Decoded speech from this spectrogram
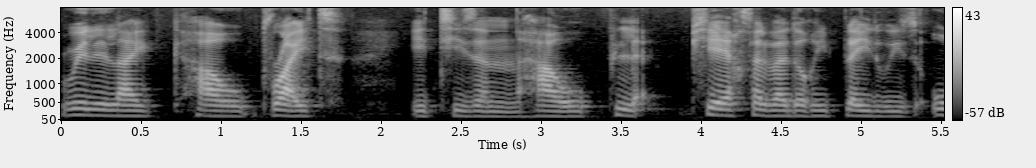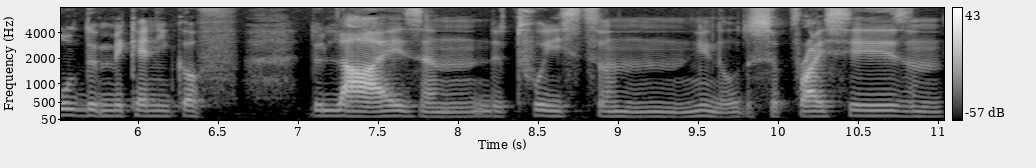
really like how bright it is and how Pierre Salvadori played with all the mechanic of the lies and the twists and you know the surprises and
